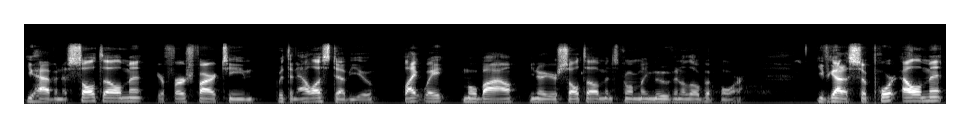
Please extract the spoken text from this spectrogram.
you have an assault element, your first fire team, with an LSW, lightweight, mobile. You know, your assault elements normally move in a little bit more. You've got a support element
